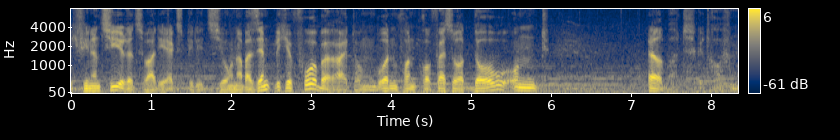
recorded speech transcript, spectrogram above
Ich finanziere zwar die Expedition, aber sämtliche Vorbereitungen wurden von Professor Doe und Albert getroffen.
